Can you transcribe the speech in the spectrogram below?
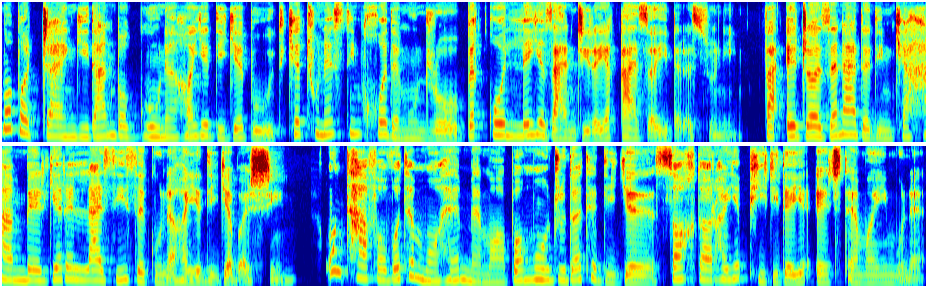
ما با جنگیدن با گونه های دیگه بود که تونستیم خودمون رو به قله زنجیره غذایی برسونیم و اجازه ندادیم که همبرگر لذیذ گونه های دیگه باشیم. اون تفاوت مهم ما با موجودات دیگه ساختارهای پیچیده اجتماعی مونه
